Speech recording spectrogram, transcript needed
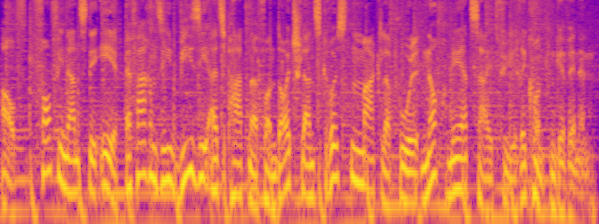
Auf fondfinanz.de erfahren Sie, wie Sie als Partner von Deutschlands größtem Maklerpool noch mehr Zeit für Ihre Kunden gewinnen.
